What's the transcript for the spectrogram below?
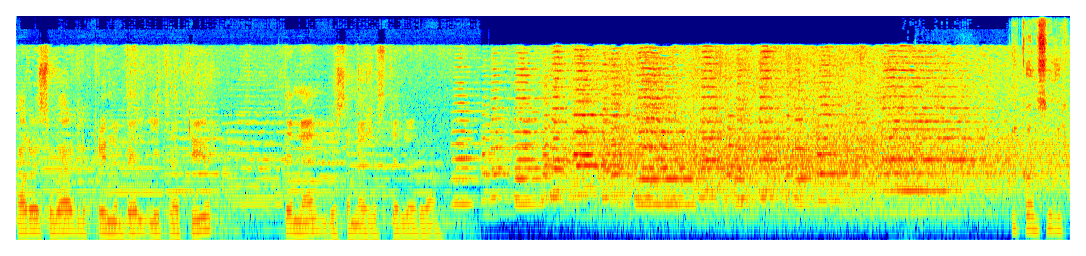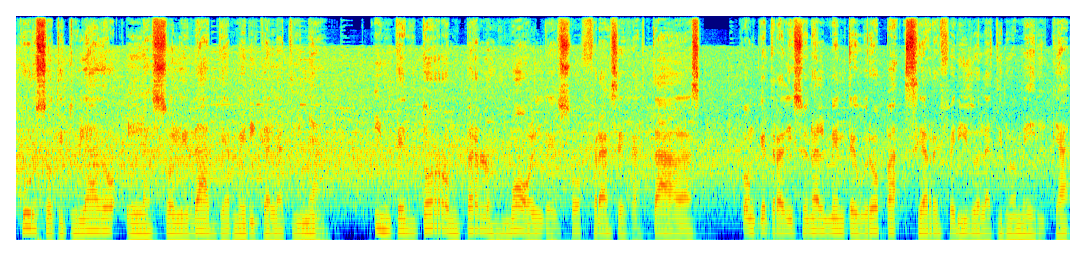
à recevoir le prix Nobel littérature des mains de Sa Majesté le Roi. Y con su discurso titulado La soledad de América Latina, intentó romper los moldes o frases gastadas con que tradicionalmente Europa se ha referido a Latinoamérica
